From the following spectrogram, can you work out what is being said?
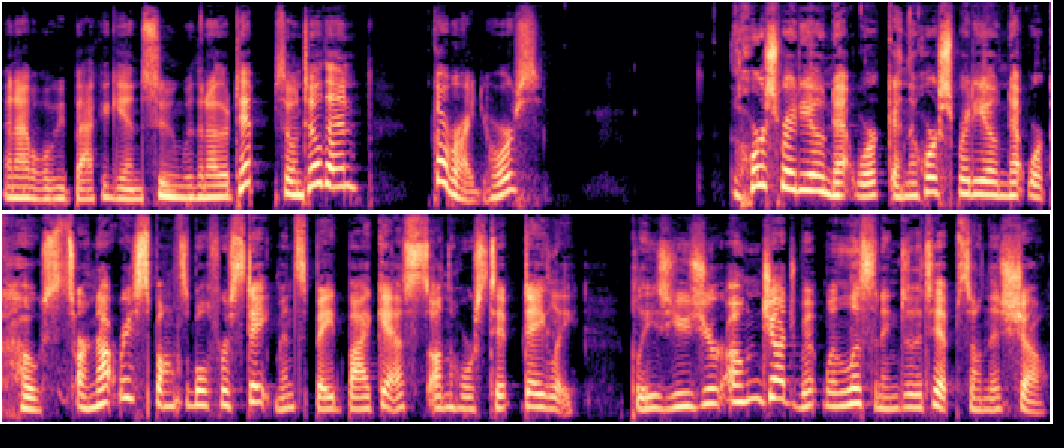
and I will be back again soon with another tip. So until then, go ride your horse. The Horse Radio Network and the Horse Radio Network hosts are not responsible for statements made by guests on the Horse Tip Daily. Please use your own judgment when listening to the tips on this show.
